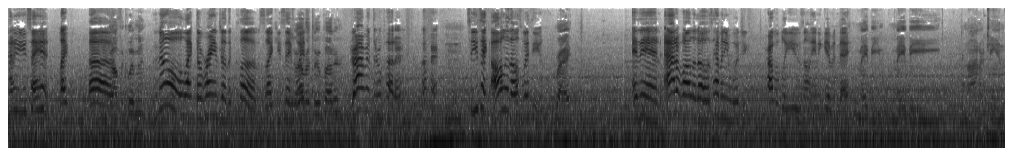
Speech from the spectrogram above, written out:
How do you say it? Like uh golf equipment, no, like the range of the clubs. Like you say, driver wedge through putter. driver through putter. Okay, Mhm. so you take all of those with you, Right. And then out of all of those, how many would you probably use on any given day? Maybe, maybe nine or ten.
